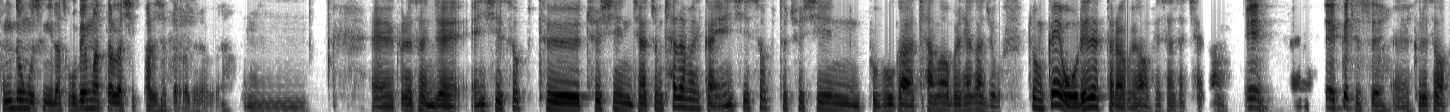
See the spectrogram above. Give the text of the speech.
공동 우승이라서 500만 달러씩 받으셨다 그러더라고요. 음, 예, 그래서 이제 NC 소프트 출신 제가 좀 찾아보니까 NC 소프트 출신 부부가 창업을 해가지고 좀 꽤 오래됐더라고요 회사 자체가. 예. 예, 꽤 됐어요. 예, 예. 그래서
